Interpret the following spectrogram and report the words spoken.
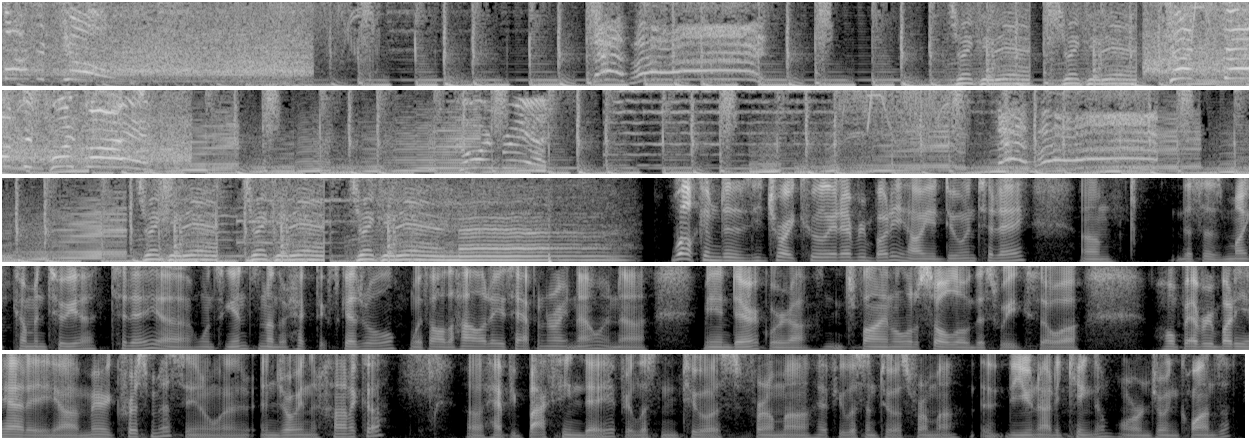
Marvin Jones. Drink it in, drink it in. Touchdown Detroit Lions. Cornbread. Drink it in, drink it in, drink it in, man. Welcome to the Detroit Kool-Aid, everybody. How you doing today? Um, this is Mike coming to you today. Uh, once again, it's another hectic schedule with all the holidays happening right now, and uh, me and Derek we're uh, flying a little solo this week. So, uh, hope everybody had a uh, Merry Christmas. You know, uh, enjoying the Hanukkah. Uh, happy Boxing Day if you're listening to us from uh, if you listen to us from uh, the United Kingdom or enjoying Kwanzaa.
